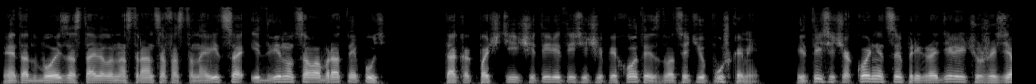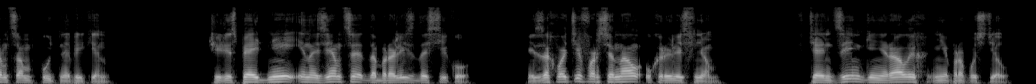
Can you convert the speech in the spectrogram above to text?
Этот бой заставил иностранцев остановиться и двинуться в обратный путь, так как почти 4000 пехоты с 20 пушками и 1000 конницы преградили чужеземцам путь на Пекин. Через пять дней иноземцы добрались до Сику и, захватив арсенал, укрылись в нем. В Тяньцзинь генерал их не пропустил.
